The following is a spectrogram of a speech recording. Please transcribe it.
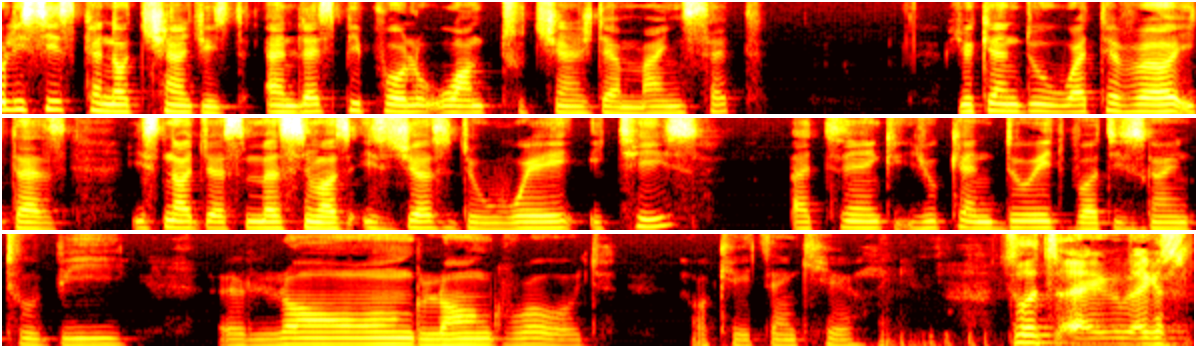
policies cannot change it unless people want to change their mindset. You can do whatever it has. It's not just Muslims, it's just the way it is. I think you can do it, but it's going to be a long, long road. Okay, thank you. So let's, I I guess,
